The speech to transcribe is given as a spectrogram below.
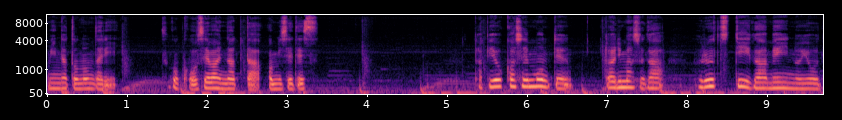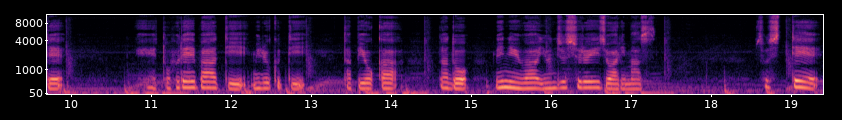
みんなと飲んだりすごくお世話になったお店です。タピオカ専門店とありますがフルーツティーがメインのようでえーと、フレーバーティーミルクティータピオカなどメニューは40種類以上あります。そして、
